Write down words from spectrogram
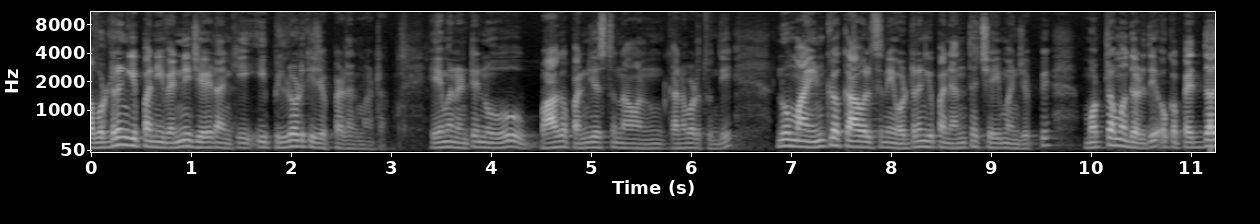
ఆ వడ్రంగి పని ఇవన్నీ చేయడానికి ఈ పిల్లోడికి చెప్పాడనమాట. ఏమనంటే నువ్వు బాగా పని చేస్తున్నావు అని కనబడుతుంది. నువ్వు మా ఇంట్లో కావాల్సిన వడ్రంగి పని అంతా చేయమని చెప్పి మొట్టమొదటిది ఒక పెద్ద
